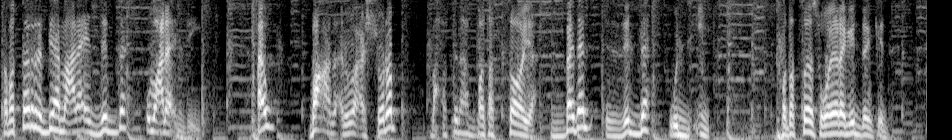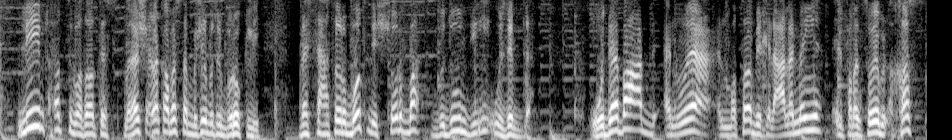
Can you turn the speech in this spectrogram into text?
فبضطر أديها معلقة زبدة ومعلقة دقيق. أو بعض أنواع الشرب بحط لها بطاطسايه بدل الزبدة والدقيق. بطاطسايه صغيرة جدا كده. ليه بتحط بطاطس؟ ملهاش علاقة مثلا بشوربة البروكلي بس هتربط لي الشوربة بدون دقيق وزبدة. وده بعض أنواع المطابخ العالمية الفرنسوية بالأخص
